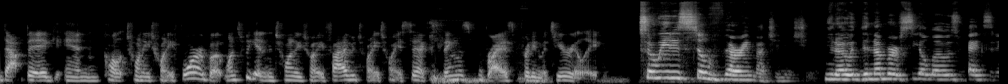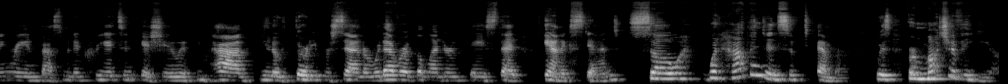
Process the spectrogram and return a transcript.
that big in call it 2024, but once we get in 2025 and 2026, things rise pretty materially. So it is still very much an issue. You know, the number of CLOs exiting reinvestment, it creates an issue if you have, you know, 30% or whatever of the lender base that can extend. So what happened in September was for much of the year,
